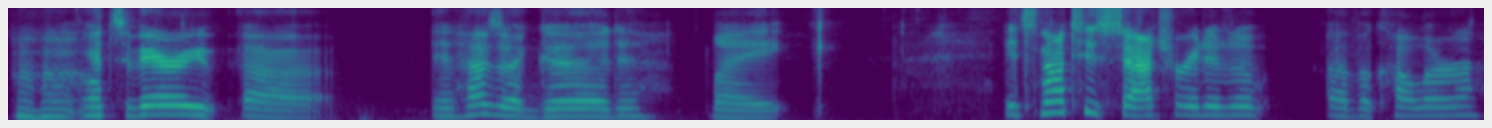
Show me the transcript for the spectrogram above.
Mm-hmm. It's very uh it has a good like it's not too saturated of, of a color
